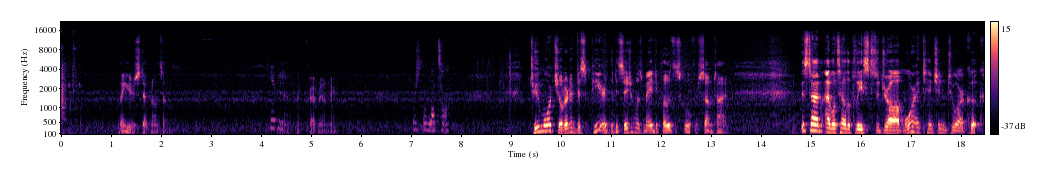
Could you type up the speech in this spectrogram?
I think you're just stepping on something. Can't be. Yeah, that crap down there. Where's the letter? Two more children have disappeared. The decision was made to close the school for some time. This time, I will tell the police to draw more attention to our cook,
